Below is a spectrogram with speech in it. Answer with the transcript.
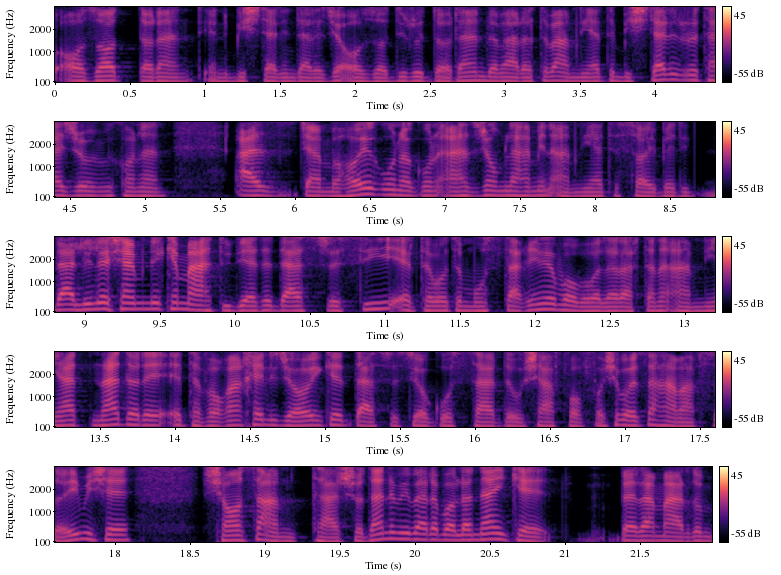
آزاد دارن یعنی بیشترین درجه آزادی رو دارن به مراتب امنیت بیشتری رو تجربه می‌کنن. از جنبه های گوناگون از جمله همین امنیت سایبری. دلیلش هم اینه که محدودیت دسترسی ارتباط مستقیم با بالا رفتن امنیت نداره. اتفاقا خیلی جاهایی که دسترسی ها گسترده و شفاف باشه باعث هم میشه. شانس امنتر شدن می‌بره بالا. نه اینکه برن مردم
